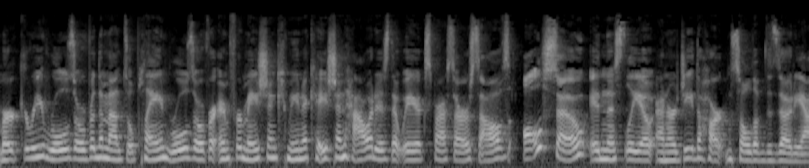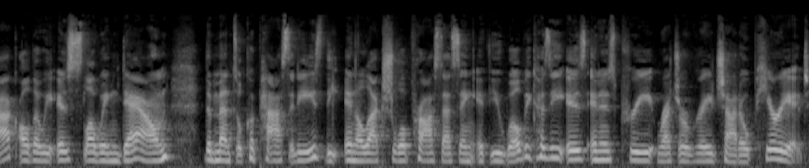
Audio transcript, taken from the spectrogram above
Mercury rules over the mental plane, rules over information, communication, how it is that we express ourselves. Also, in this Leo energy, the heart and soul of the zodiac, although he is slowing down the mental capacities, the intellectual processing, if you will, because he is in his pre retrograde shadow period.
